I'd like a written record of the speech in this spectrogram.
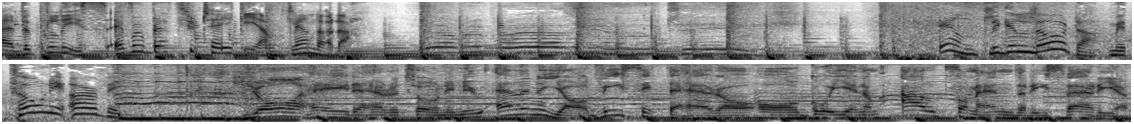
Är The Police, Every Breath You Take, egentligen lördag. Äntligen lördag med Tony Irving. Ja, hej, det här är Tony. Nu, Ellen och jag, vi sitter här och, och går igenom allt som händer i Sverige.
